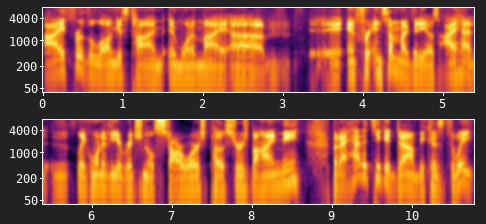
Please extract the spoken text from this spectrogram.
I for the longest time in one of my um and for in some of my videos I had like one of the original Star Wars posters behind me, but I had to take it down because the way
